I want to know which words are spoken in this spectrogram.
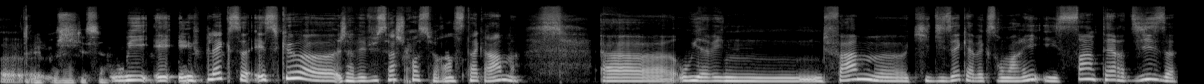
Euh, oui, et, Flex, est-ce que euh, j'avais vu ça, je crois, sur Instagram euh, où il y avait une, femme euh, qui disait qu'avec son mari, ils s'interdisent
